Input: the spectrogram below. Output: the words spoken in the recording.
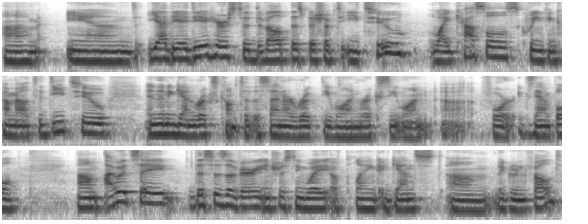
Um, and yeah, the idea here is to develop this bishop to e2, white castles, queen can come out to d2, and then again, rooks come to the center, rook d1, rook c1, uh, for example. Um, I would say this is a very interesting way of playing against um, the Grunfeld.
